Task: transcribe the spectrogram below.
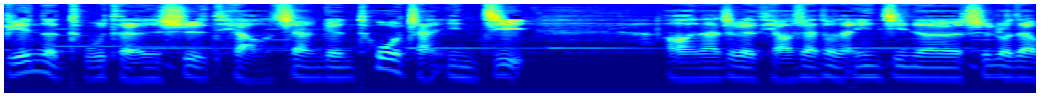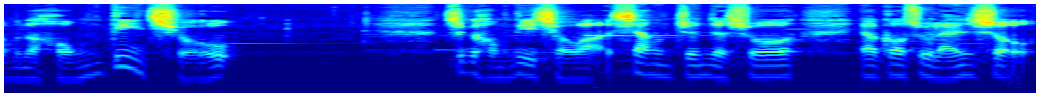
边的图腾是挑战跟拓展印记。好，那这个挑战拓展印记呢，是落在我们的红地球。这个红地球啊，象征着说要告诉蓝手，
